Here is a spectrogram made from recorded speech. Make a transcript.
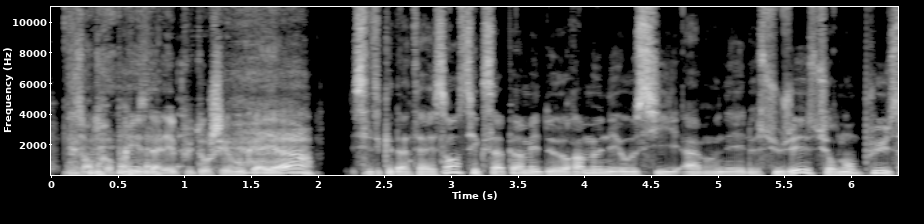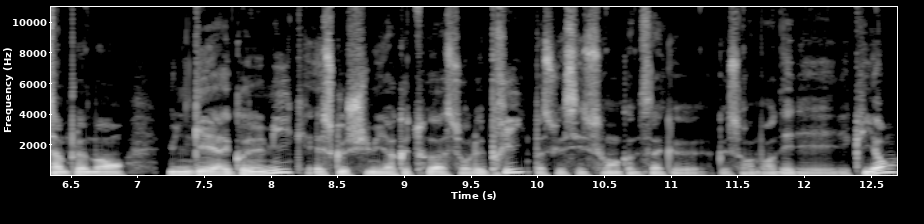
les entreprises d'aller plutôt chez vous qu'ailleurs. Ce qui est intéressant, c'est que ça permet de ramener aussi à monnaie le sujet sur non plus simplement une guerre économique, est-ce que je suis meilleur que toi sur le prix, parce que c'est souvent comme ça que, que sont abordés les, les clients,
